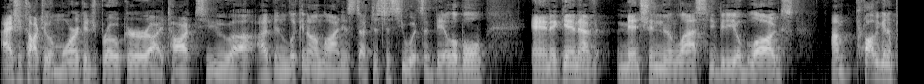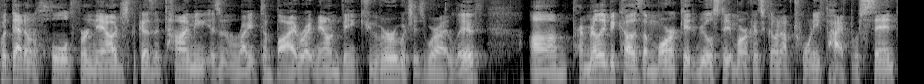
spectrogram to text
I actually talked to a mortgage broker. I talked to, uh, I've been looking online and stuff just to see what's available. And again, I've mentioned in the last few video blogs, I'm probably going to put that on hold for now just because the timing isn't right to buy right now in Vancouver, which is where I live um, primarily because the market, real estate market's gone up 25%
